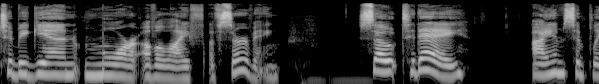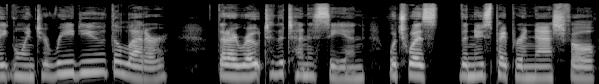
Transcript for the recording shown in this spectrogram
to begin more of a life of serving. So today, I am simply going to read you the letter that I wrote to the Tennessean, which was the newspaper in Nashville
